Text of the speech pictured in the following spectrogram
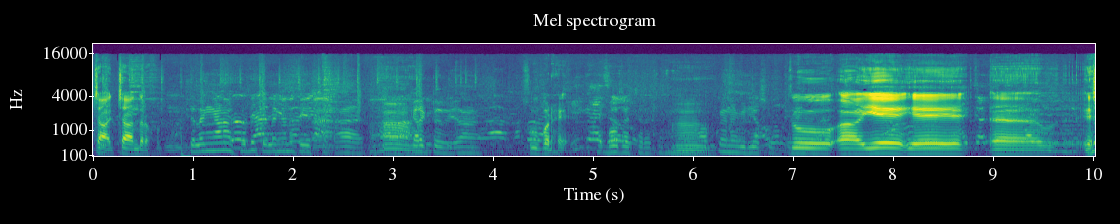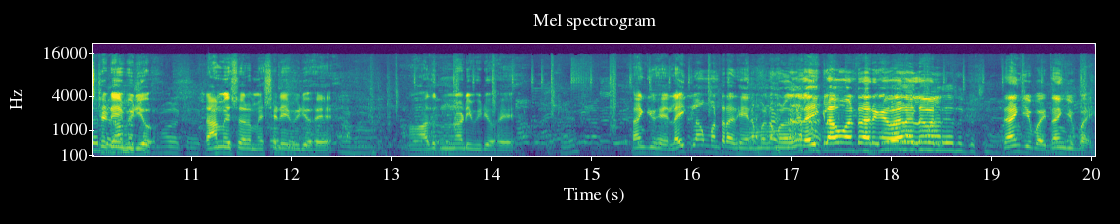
अच्छा अच्छा Andhra food Telangana food Telangana taste हाँ करेक्ट हाँ सुपर है बहुत अच्छा रहता है आपका ना वीडियो शूट तो अ, ये ये yesterday video Rameswaram yesterday video ஹே அஹ், அதுக்கு முன்னாடி வீடியோ ஹே தேங்க்யூ ஹே லைக்லாம் பண்ணுறாரு நம்ம நம்ம வந்து லைக்லாம் பண்ணுறாருங்க வேற level thank you bye thank you bye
